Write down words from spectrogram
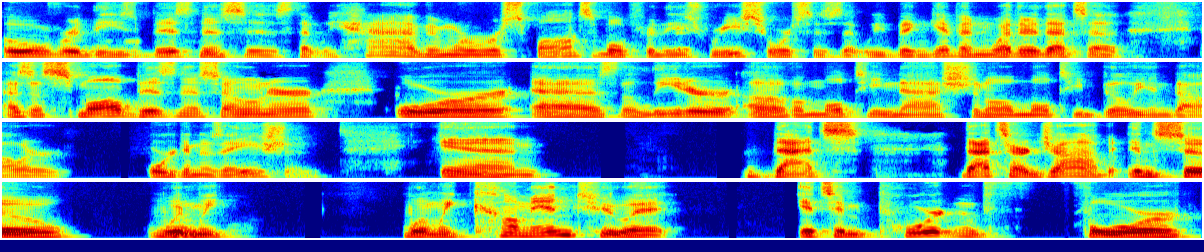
over mm-hmm. these businesses that we have and we're responsible for these resources that we've been given whether that's a as a small business owner or as the leader of a multinational multi-billion dollar organization. And that's that's our job. And so when we when we come into it it's important for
